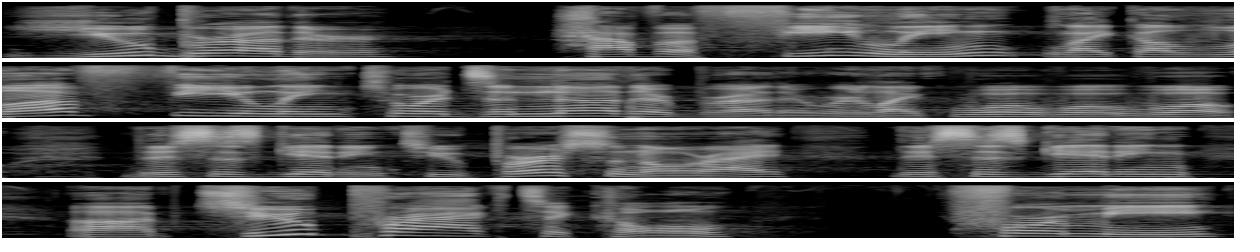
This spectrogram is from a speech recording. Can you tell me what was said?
you, brother, have a feeling, like a love feeling towards another brother. We're like, whoa, whoa, whoa. This is getting too personal, right? This is getting uh, too practical for me.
